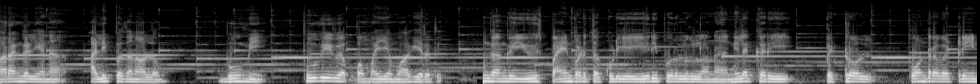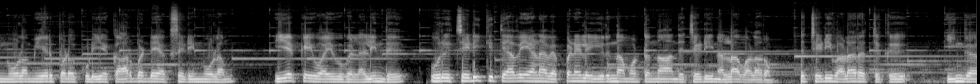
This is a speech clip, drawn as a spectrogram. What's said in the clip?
மரங்கள் என அழிப்பதனாலும் பூமி புவி வெப்ப மையமாகிறது. அங்கங்கு யூஸ் பயன்படுத்தக்கூடிய எரிபொருள்களான நிலக்கரி பெட்ரோல் போன்றவற்றின் மூலம் ஏற்படக்கூடிய கார்பன் டை ஆக்சைடின் மூலம் இயற்கை வாயுகள் அழிந்து ஒரு செடிக்கு தேவையான வெப்பநிலை இருந்தால் மட்டும்தான் அந்த செடி நல்லா வளரும். அந்த செடி வளரத்துக்கு இங்கே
